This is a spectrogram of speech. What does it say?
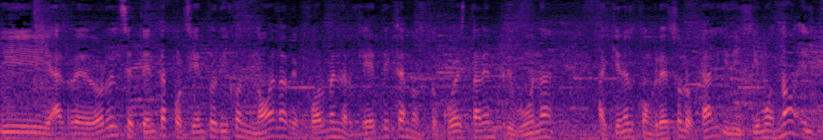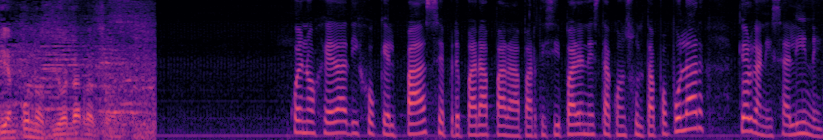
Y alrededor del 70% dijo no a la reforma energética, nos tocó estar en tribuna aquí en el Congreso local y dijimos no, el tiempo nos dio la razón. Juan Ojeda dijo que el PAS se prepara para participar en esta consulta popular que organiza el INE.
